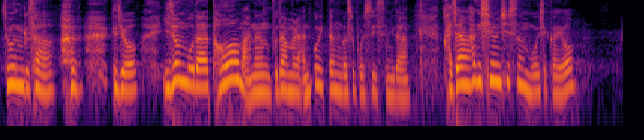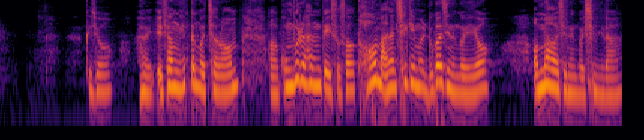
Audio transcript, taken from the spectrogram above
좋은 교사. 그죠? 이전보다 더 많은 부담을 안고 있다는 것을 볼 수 있습니다. 가장 하기 쉬운 실수는 무엇일까요? 그죠? 어, 예상했던 것처럼 어, 공부를 하는 데 있어서 더 많은 책임을 누가 지는 거예요? 엄마가 지는 것입니다.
